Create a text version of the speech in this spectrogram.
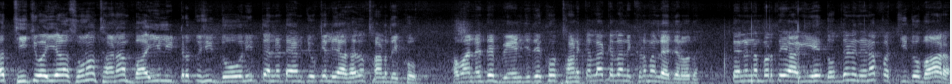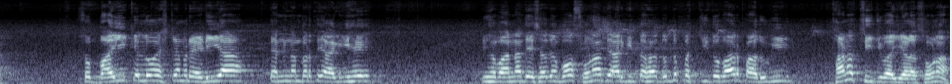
ਹੱਥੀ ਚਵਾਈ ਵਾਲਾ ਸੋਹਣਾ ਥਾਣਾ 22 ਲੀਟਰ ਤੁਸੀਂ ਦੋ ਨਹੀਂ, ਤਿੰਨ ਟਾਈਮ ਚੋ ਕੇ ਲਿਆ ਸਕਦੇ ਹੋ ਥਣ ਦੇਖੋ। ਹਵਾਨੇ ਤੇ ਬੇਨ ਜੀ ਦੇਖੋ, ਥਣ ਕੱਲਾ ਕੱਲਾ ਨਿਕਲ ਮੈਂ ਲੈ ਚਲੋ ਤਿੰਨ ਨੰਬਰ ਤੇ ਆ ਗਈ ਇਹ, ਦੁੱਧ ਨੇ ਦੇਣਾ 25 ਤੋਂ ਬਾਹਰ। ਸੋ 22 ਕਿਲੋ ਇਸ ਟਾਈਮ ਰੈਡੀ ਆ, ਤਿੰਨ ਨੰਬਰ ਤੇ ਆ ਗਈ ਇਹ। ਤੁਸੀਂ ਹਵਾਨਾ ਦੇ ਸਕਦੇ ਹੋ, ਬਹੁਤ ਸੋਹਣਾ ਤਿਆਰ ਕੀਤਾ ਹੋਇਆ ਦੁੱਧ 25 ਤੋਂ ਬਾਹਰ ਪਾ ਦੂਗੀ। ਥਣ ਹੱਥੀ ਚਵਾਈ ਵਾਲਾ ਸੋਹਣਾ।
